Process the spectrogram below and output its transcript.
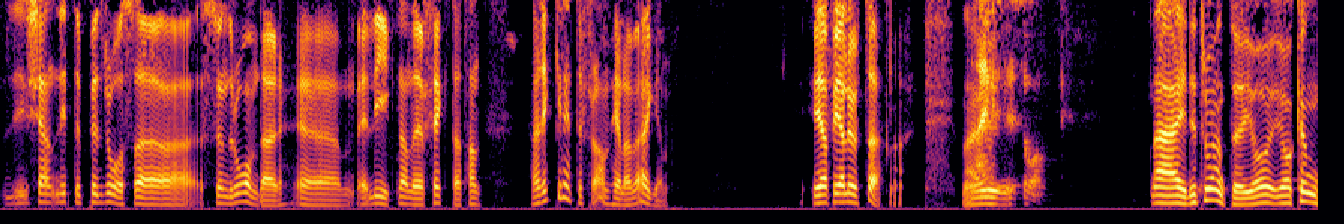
det känns lite Pedrosa syndrom där. Eh, liknande effekt att han, han räcker inte fram hela vägen. Är jag fel ute? Nej, Nej visst är det så. Nej, det tror jag inte. Jag, jag, kan,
